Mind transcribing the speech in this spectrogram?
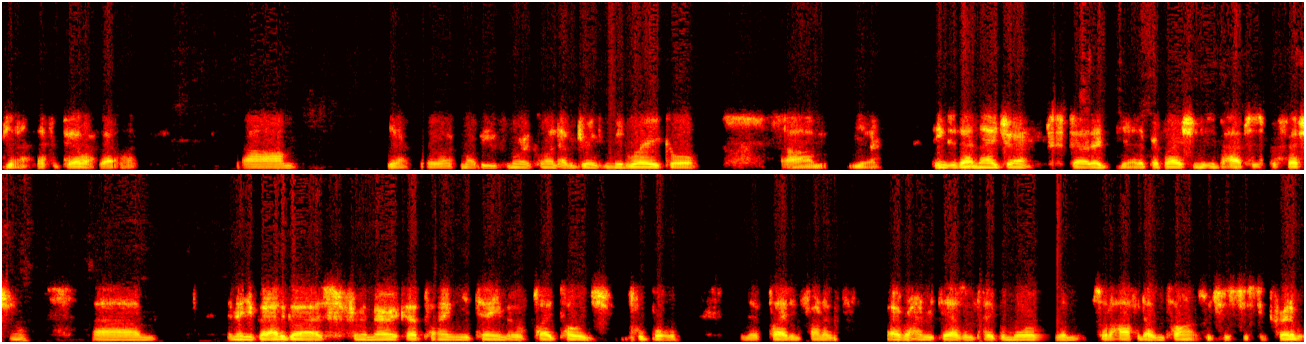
you know, they compare like that. Like, um, you know, they like might be more inclined to have a drink midweek or, um, you know, things of that nature. So they, you know, their preparation isn't perhaps as professional. Um, and then you've got other guys from America playing your team who have played college football, and they've played in front of over 100,000 people more than sort of half a dozen times, which is just incredible.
